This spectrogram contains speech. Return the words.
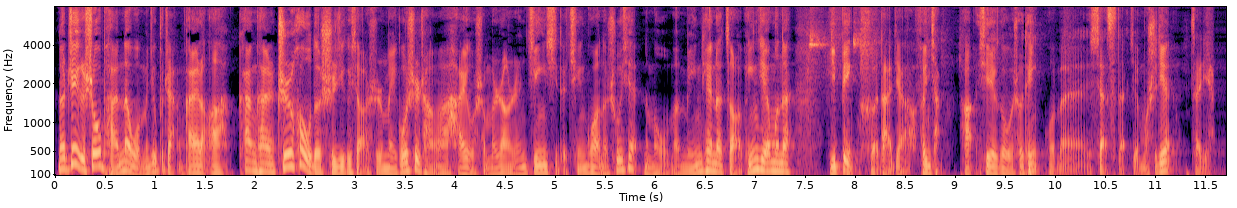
那这个收盘呢，我们就不展开了啊，看看之后的十几个小时，美国市场啊，还有什么让人惊喜的情况的出现。那么我们明天的早评节目呢，一并和大家分享。好，谢谢各位收听，我们下次的节目时间再见。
